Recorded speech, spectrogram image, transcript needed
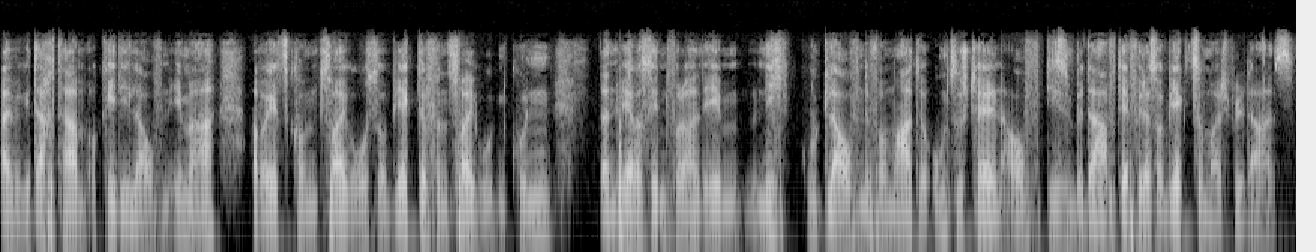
weil wir gedacht haben, okay, die laufen immer, aber jetzt kommen zwei große Objekte von zwei guten Kunden. Dann wäre es sinnvoll, halt eben nicht gut laufende Formate umzustellen auf diesen Bedarf, der für das Objekt zum Beispiel da ist.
